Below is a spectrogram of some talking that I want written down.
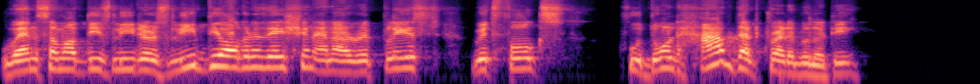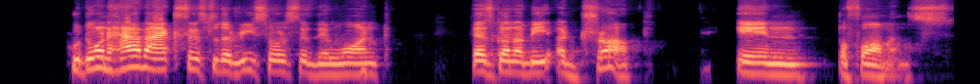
When some of these leaders leave the organization and are replaced with folks who don't have that credibility, who don't have access to the resources they want, there's going to be a drop in performance.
